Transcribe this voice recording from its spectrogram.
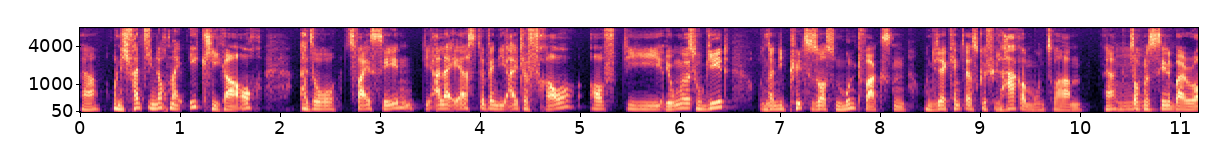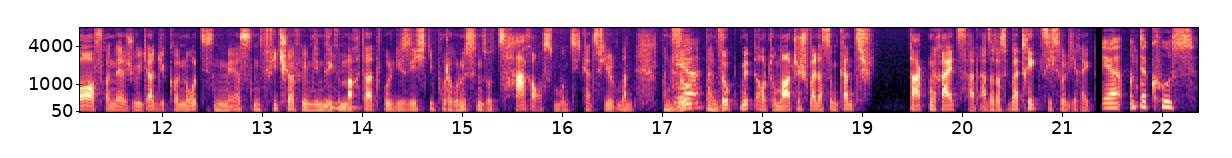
Ja. Und ich fand die noch mal ekliger auch, also zwei Szenen. Die allererste, wenn die alte Frau auf die Junge zugeht und dann die Pilze so aus dem Mund wachsen. Und jeder kennt ja das Gefühl, Haare im Mund zu haben. Ja, mhm. Gibt auch eine Szene bei Raw von der Julia Ducournau, diesem ersten Featurefilm, den sie mhm. gemacht hat, wo die sich, die Protagonistin so Haare aus dem Mund sieht, ganz viel. Und man, man, wirkt, ja. man wirkt mit automatisch, weil das so einen ganz starken Reiz hat. Also das überträgt sich so direkt. Ja, und der Kuss.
